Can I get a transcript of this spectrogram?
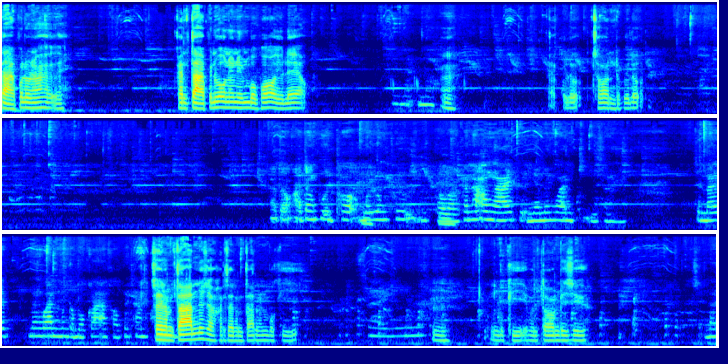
ตากไปแล้วนะเฮ้ยกันตากเป็นวงนั้นนี่มันบ่พออยู่แล้วเอามาเอามาตากไปแล้วซ่อนไปแล้วเอาต้องเอาต้องพื้นเพาะมาลงพื้นเพราะว่าคันถ้าเอาง่ายถือเนี่ยแมงวันกี่ใส่จะได้แมงวันมันก็บอกว่าเอาเขาไปทำใส่น้ำตาลด้วยจ้ะคันใส่น้ำตาลมันบ่ขี้ใส่อืมมันบ่ขี้มันตอมซื่อไม้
